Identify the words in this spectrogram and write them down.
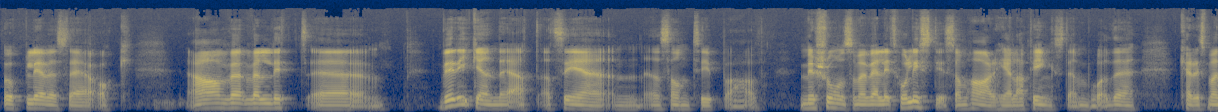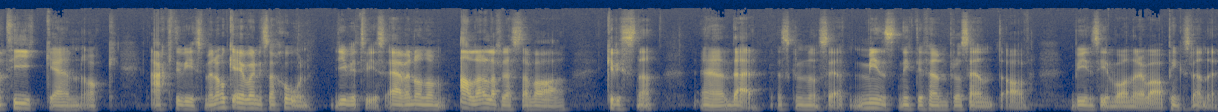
upplevelse och ja, väldigt eh, berikande att, att se en, en sån typ av mission som är väldigt holistisk, som har hela pingsten, både karismatiken och aktivismen och evangelisation givetvis, även om de allra, allra flesta var kristna eh, där. Jag skulle nog säga att minst 95% av byns invånare var pingstvänner.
